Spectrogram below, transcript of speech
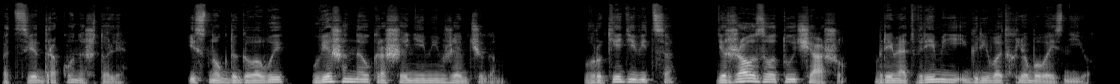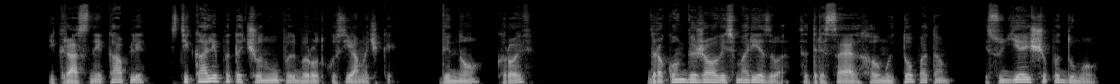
Под цвет дракона, что ли? И с ног до головы, увешанная украшениями и жемчугом. В руке девица держала золотую чашу, время от времени игриво отхлебывая из нее. И красные капли стекали по точенному подбородку с ямочкой. Вино, кровь. Дракон бежал весьма резво, сотрясая холмы топотом, и судья еще подумал,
